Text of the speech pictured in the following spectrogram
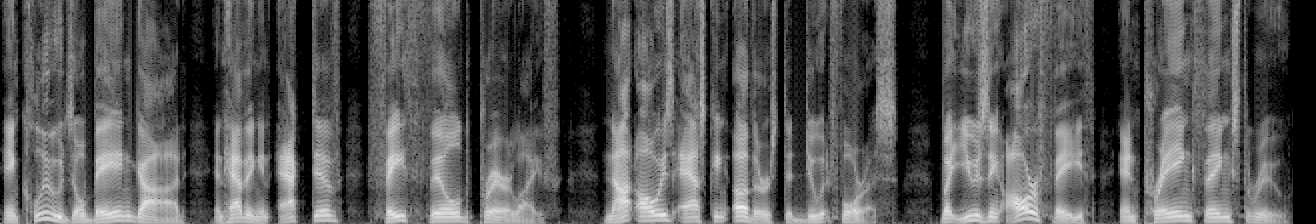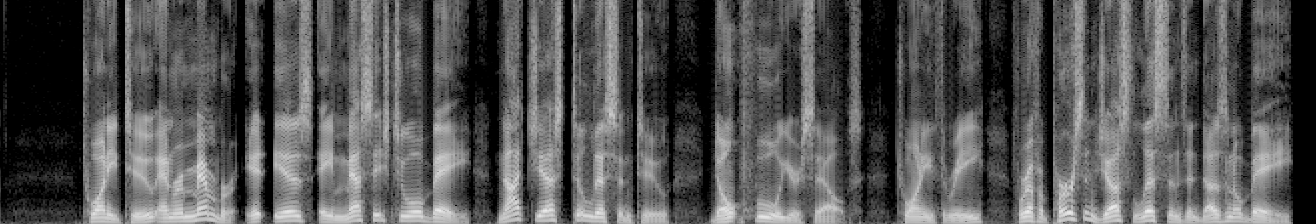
includes obeying God and having an active, faith filled prayer life, not always asking others to do it for us, but using our faith and praying things through. 22. And remember, it is a message to obey, not just to listen to. Don't fool yourselves. 23. For if a person just listens and doesn't obey,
